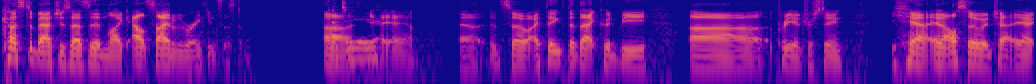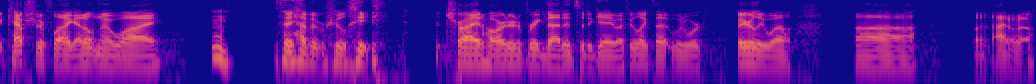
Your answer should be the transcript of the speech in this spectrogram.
custom matches, as in like outside of the ranking system. Uh, yeah, yeah, yeah, yeah. Uh, and so I think that that could be uh pretty interesting. Yeah, and also in chat, yeah, capture the flag. I don't know why Hmm. they haven't really tried harder to bring that into the game. I feel like that would work fairly well. Uh, but I don't know.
